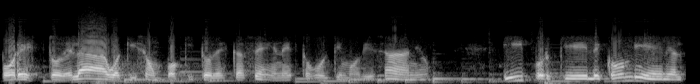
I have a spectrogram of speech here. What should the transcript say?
Por esto del agua, quizá un poquito de escasez en estos últimos 10 años, y porque le conviene al,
